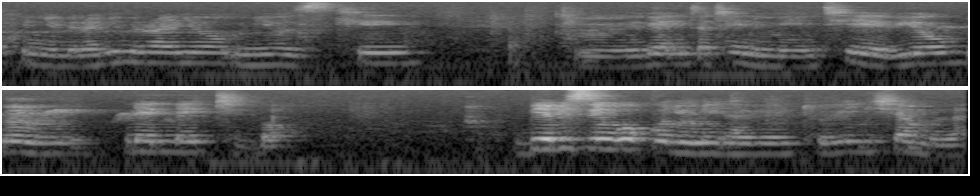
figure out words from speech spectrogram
okunyumira nyumirwa nnyo music mm, ebya entertainment ebyo Mm. ne netbo byebisinga okunyumira ebintu binkyamula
